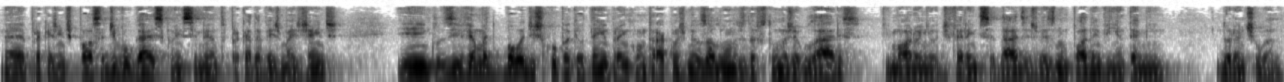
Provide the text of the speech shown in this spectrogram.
né, para que a gente possa divulgar esse conhecimento para cada vez mais gente. E, inclusive, é uma boa desculpa que eu tenho para encontrar com os meus alunos das turmas regulares, que moram em diferentes cidades, às vezes não podem vir até mim durante o ano.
